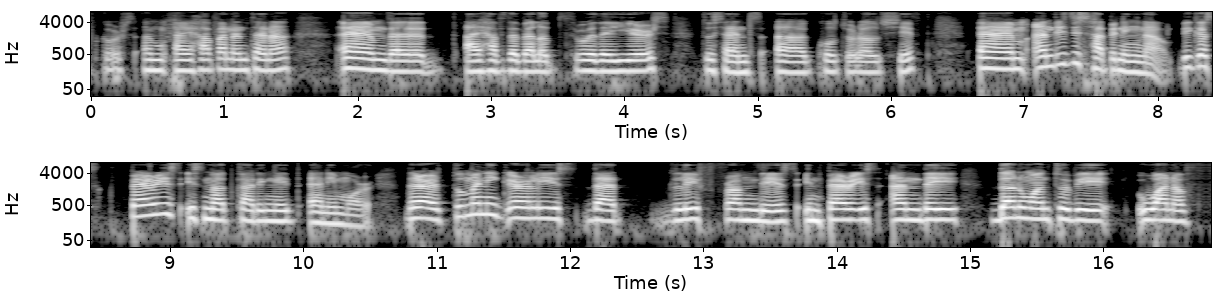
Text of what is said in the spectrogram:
of course. Um, I have an antenna um, that I have developed through the years to sense a cultural shift. Um, and this is happening now because Paris is not cutting it anymore. There are too many girlies that live from this in Paris and they don't want to be one of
